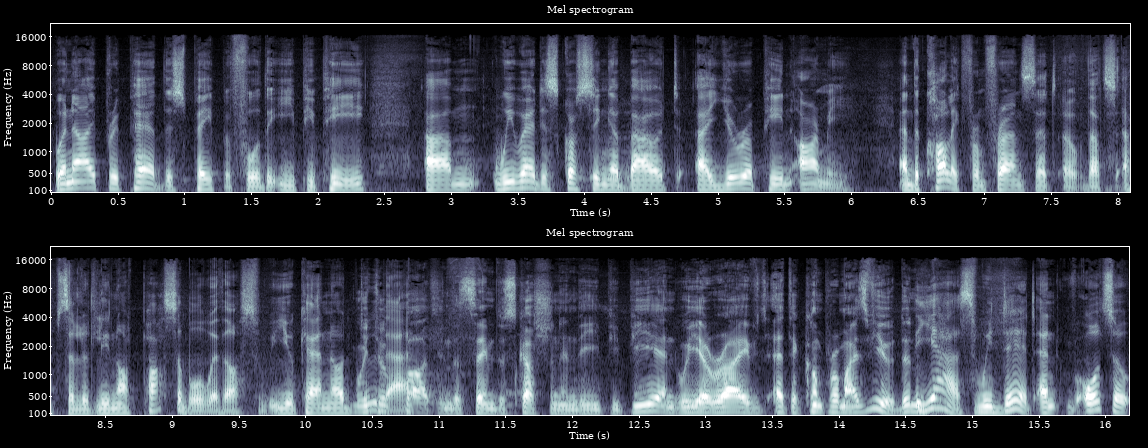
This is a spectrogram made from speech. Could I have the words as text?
When I prepared this paper for the EPP, um, we were discussing about a European army and the colleague from France said, oh, that's absolutely not possible with us. You cannot we do that. We took part in the same discussion in the EPP and we arrived at a compromise view, didn't we? Yes, we did. And also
